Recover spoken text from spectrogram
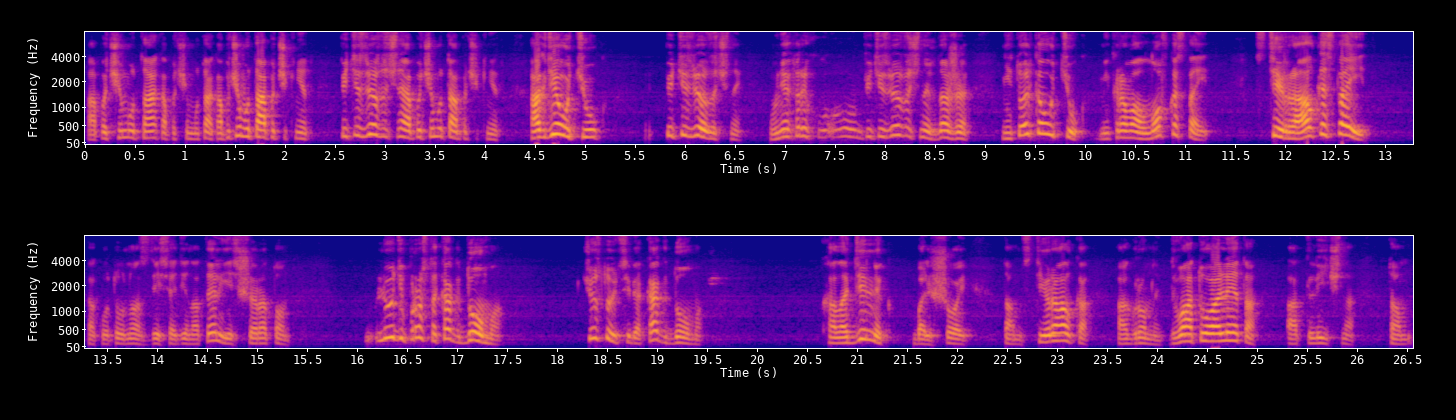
а почему так, а почему так, а почему тапочек нет? Пятизвездочный, а почему тапочек нет? А где утюг? Пятизвездочный. У некоторых пятизвездочных даже не только утюг, микроволновка стоит, стиралка стоит. Как вот у нас здесь один отель есть, Шератон. Люди просто как дома. Чувствуют себя как дома. Холодильник большой, там стиралка огромная, два туалета, отлично, там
